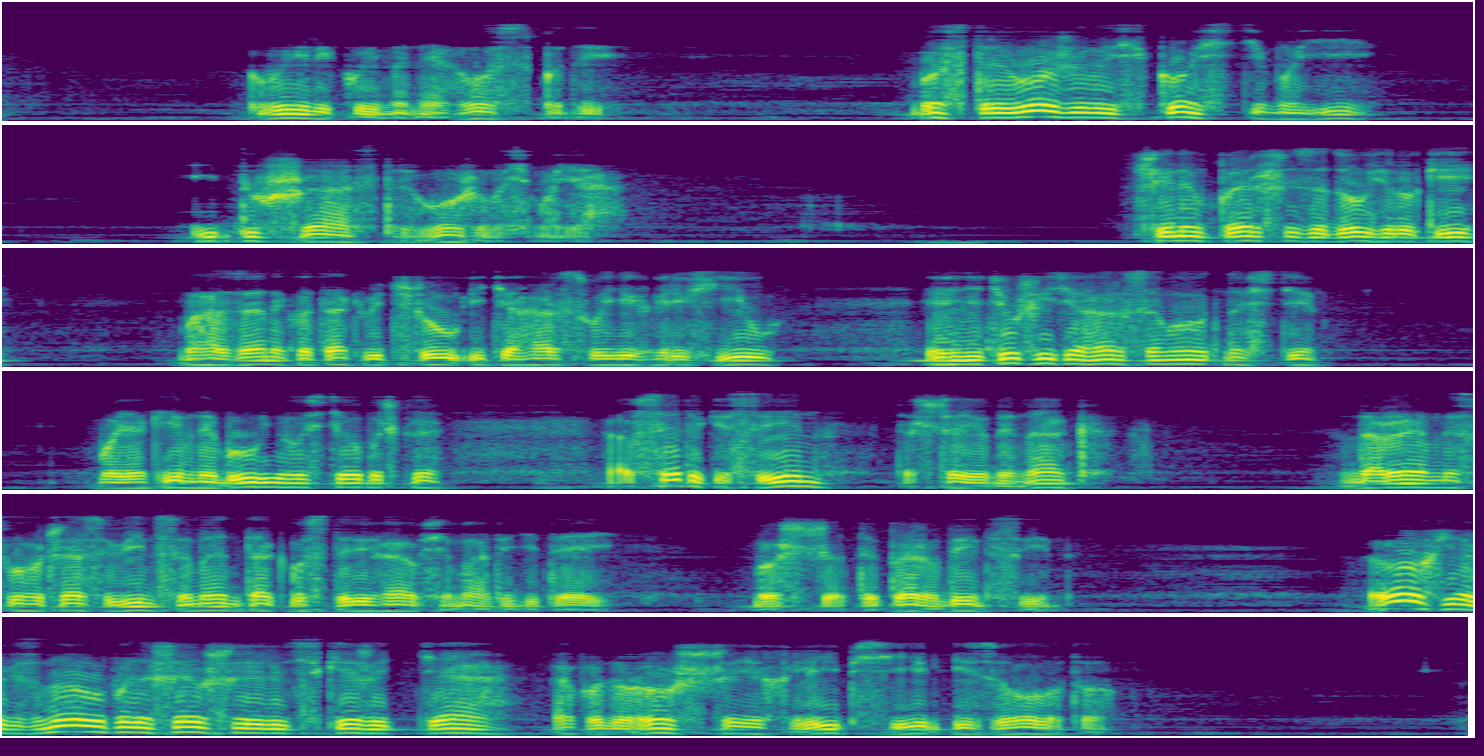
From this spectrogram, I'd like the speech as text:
Вилікуй мене, Господи, бо стривожились кості мої, і душа стривожилась моя. Чи не вперше за довгі роки Магазаник отак відчув і тягар своїх гріхів, і гнітючий тягар самотності, бо яким не був його Стьопочка, а все-таки син та ще й одинак. Даремне свого часу він Семен так остерігався мати дітей, бо що тепер один син. Ох, як знову подешевшує людське життя, а подорожчає хліб, сіль і золото.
